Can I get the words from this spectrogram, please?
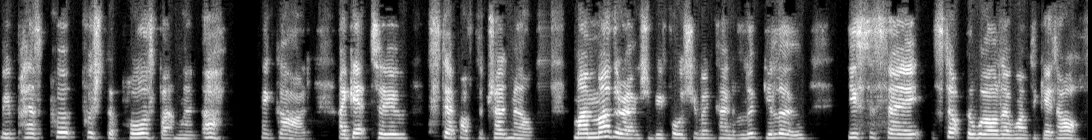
we press push the pause button. Went, oh, thank God, I get to step off the treadmill. My mother, actually, before she went kind of loop loo, used to say, Stop the world, I want to get off.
